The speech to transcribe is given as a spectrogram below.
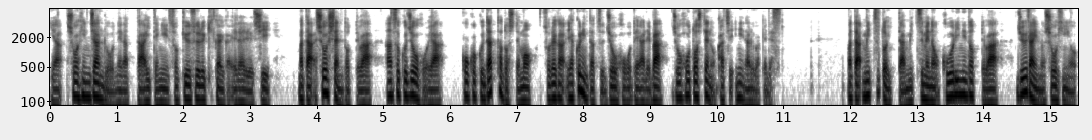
や商品ジャンルを狙った相手に訴求する機会が得られるし、また消費者にとっては反則情報や広告だったとしても、それが役に立つ情報であれば、情報としての価値になるわけです。また3つといった3つ目の小売にとっては、従来の商品を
